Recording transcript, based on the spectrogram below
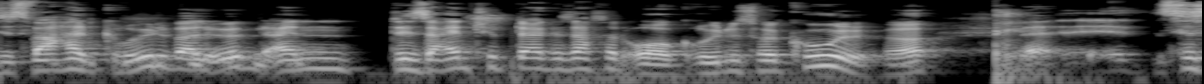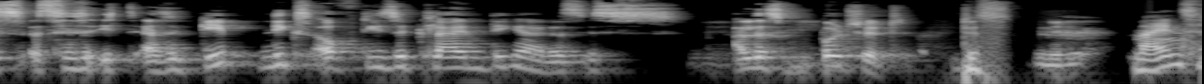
Das war halt grün, weil irgendein Designtyp da gesagt hat, oh, grün ist halt cool. Ja? Äh, Es ist, es ist, also gebt nix auf diese kleinen Dinger, das ist alles Bullshit. Das, Nee. Meinst,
